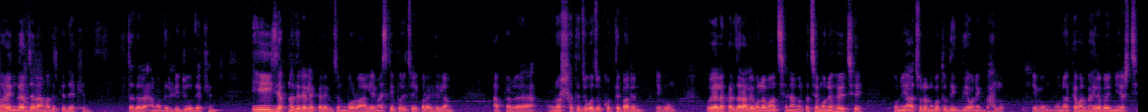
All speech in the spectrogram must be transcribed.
ভারেঙ্গার যারা আমাদেরকে দেখেন যারা আমাদের ভিডিও দেখেন এই যে আপনাদের এলাকার একজন বড় আলেম আজকে পরিচয় করাই দিলাম। আপনারা ওনার সাথে যোগাযোগ করতে পারেন এবং ওই এলাকার যারা আলেম ওলামা আছেন আমার কাছে মনে হয়েছে উনি আচরণগত দিক দিয়ে অনেক ভালো। এবং ওনাকে আমার ভাইরা ভাই নিয়ে আসছে।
